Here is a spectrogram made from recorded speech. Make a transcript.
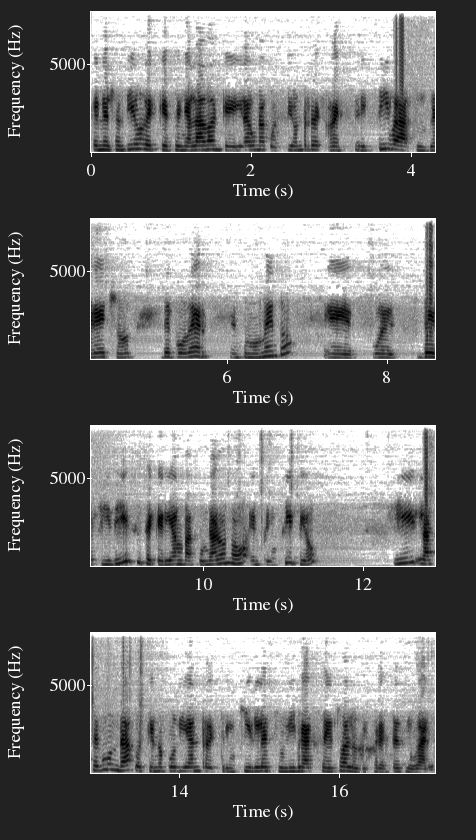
en el sentido de que señalaban que era una cuestión re restrictiva a sus derechos de poder en su momento, eh, pues decidir si se querían vacunar o no, en principio, y la segunda, pues que no podían restringirles su libre acceso a los diferentes lugares.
